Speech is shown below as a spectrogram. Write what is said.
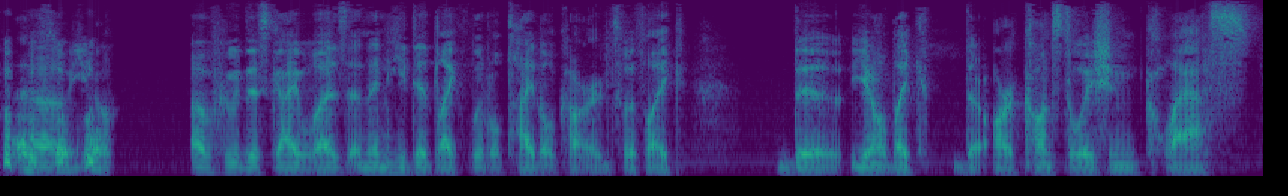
That is uh, you know, of who this guy was, and then he did like little title cards with like the you know like the our constellation class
